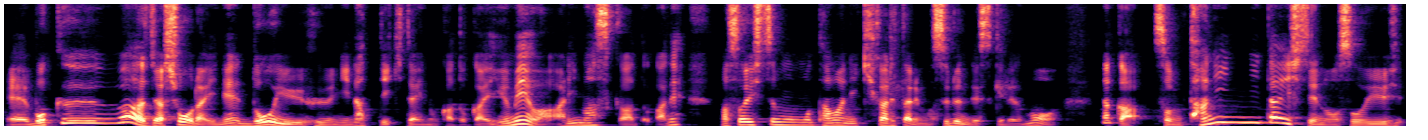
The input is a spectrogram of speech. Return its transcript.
えー、僕はじゃあ将来ね、どういう風になっていきたいのかとか、夢はありますかとかね、まあ、そういう質問もたまに聞かれたりもするんですけれども、なんか、その他人に対してのそういう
